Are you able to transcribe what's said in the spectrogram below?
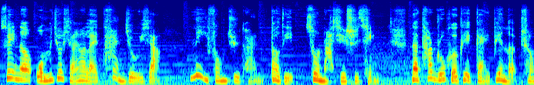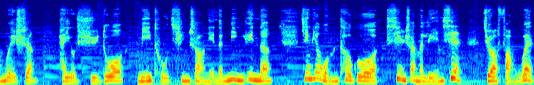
所以呢，我们就想要来探究一下逆风剧团到底做哪些事情，那他如何可以改变了陈伟胜还有许多迷途青少年的命运呢？今天我们透过线上的连线，就要访问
